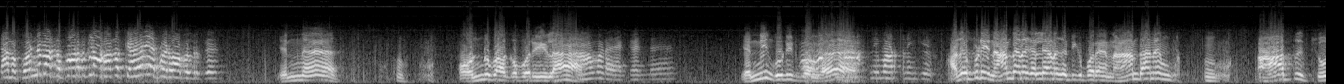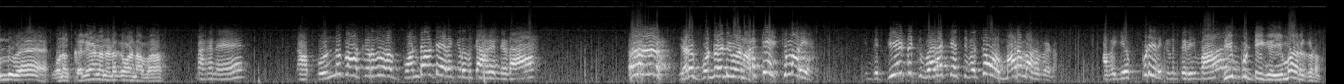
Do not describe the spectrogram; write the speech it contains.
நம்ம பொண்ணு பார்க்க போறதுக்குள்ள அவ கிழமையா போயிடுவாங்க இருக்கு. என்ன? ஒண்ணு பார்க்க போறீங்களா? ஆமாடா என் கண்ணு. என்னையும் கூட்டிட்டு போங்க. அது எப்படி? நான் தானே கல்யாணம் கட்டிக்க போறேன். நான் தானே ஆத்து சொல்லுவேன். உனக்கு கல்யாணம் நடக்க வேண்டாமா? மகனே நான் பொண்ணு பாக்குறது உனக்கு பொண்டாட்டி இறக்கிறதுக்காக இல்லடா. எனக்கு பொண்டாட்டி வேணும். சும்மாரியா இந்த வீட்டுக்கு விளக்கேத்தி வச்சு ஒரு மருமக வேணும். அவ எப்படி இருக்கணும் தெரியுமா? தீப்புட்டி கையுமா இருக்கணும்.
